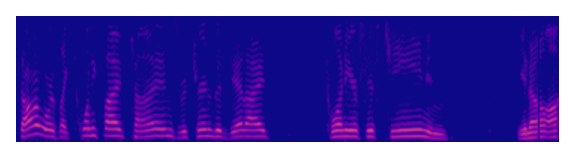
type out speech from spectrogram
Star Wars like 25 times, Return of the Jedi 20 or 15 and you know,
